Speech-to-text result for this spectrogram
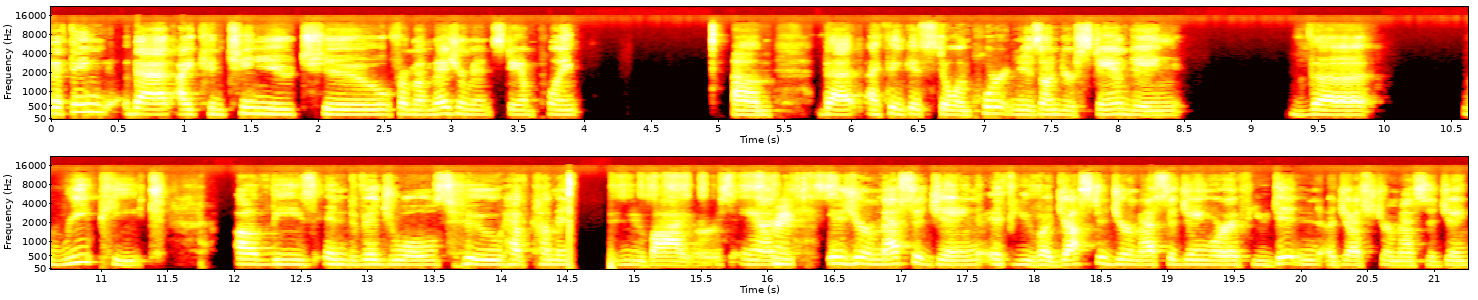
The thing that I continue to, from a measurement standpoint, um, that I think is still important is understanding the repeat of these individuals who have come in new buyers? And right. is your messaging if you've adjusted your messaging or if you didn't adjust your messaging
